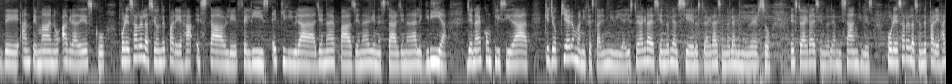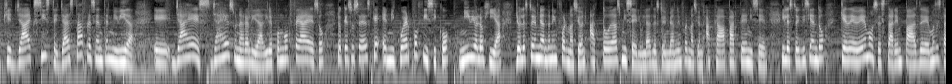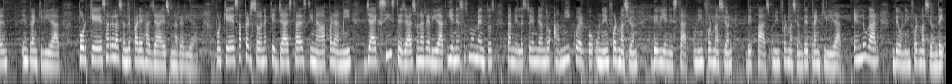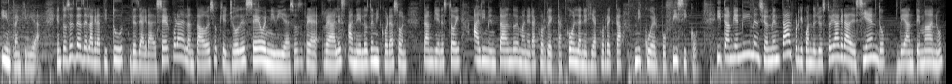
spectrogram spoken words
de antemano agradezco por esa relación de pareja estable, feliz, equilibrada, llena de paz, llena de bienestar, llena de alegría, llena de complicidad, que yo quiero manifestar en mi vida. Y estoy agradeciéndole al cielo, estoy agradeciéndole al universo, estoy agradeciéndole a mis ángeles por esa relación de pareja que ya existe, ya está presente en mi vida, eh, ya es, ya es una realidad. Y le pongo fe a eso. Lo que sucede es que en mi cuerpo físico, mi biología, yo le estoy enviando información a todas mis células, le estoy enviando información a cada parte de mi ser y le estoy diciendo que debemos estar en paz, debemos estar en, en tranquilidad, porque esa relación de pareja ya es una realidad, porque esa persona que ya está destinada para mí ya existe, ya es una realidad y en esos momentos también le estoy enviando a mi cuerpo una información de bienestar, una información de paz, una información de tranquilidad, en lugar de una información de intranquilidad. Entonces desde la gratitud, desde agradecer por adelantado eso que yo deseo en mi vida, esos reales anhelos de mi corazón, también estoy alimentando de manera correcta, con la energía correcta, mi cuerpo físico. Y también mi dimensión mental, porque cuando yo estoy agradeciendo de antemano,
